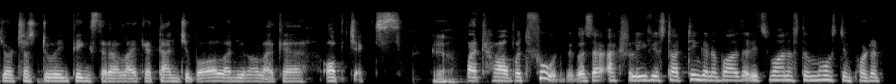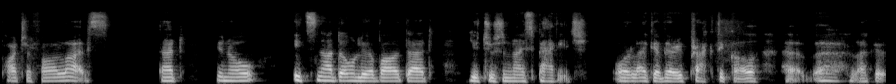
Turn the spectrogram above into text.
you're just doing things that are like a tangible and you know like a objects. Yeah. But how about food? Because actually, if you start thinking about it, it's one of the most important parts of our lives. That you know it's not only about that you choose a nice package or like a very practical uh, uh, like a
